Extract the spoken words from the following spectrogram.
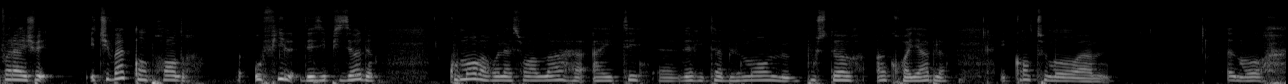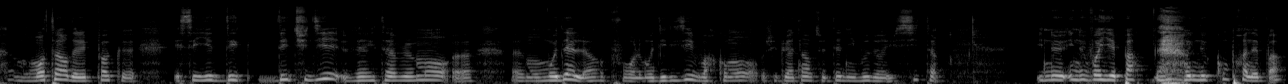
voilà, et tu vas comprendre au fil des épisodes comment ma relation à Allah a été euh, véritablement le booster incroyable. Et quand mon, euh, euh, mon, mentor de l'époque essayait d'étudier véritablement mon modèle hein, pour le modéliser, voir comment j'ai pu atteindre ce tel niveau de réussite, il ne, il ne voyait pas, il ne comprenait pas.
